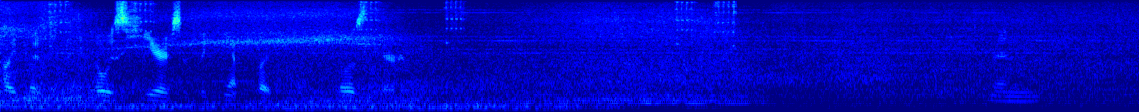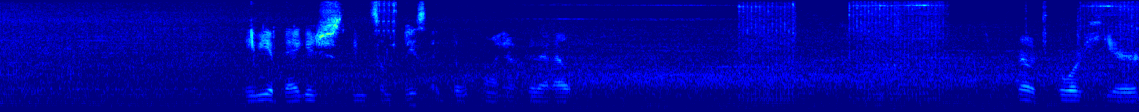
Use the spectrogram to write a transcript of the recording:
Probably put those here since we can't put those there. And then maybe a baggage thing someplace. I don't know. I gotta figure that out. Throw a door here.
